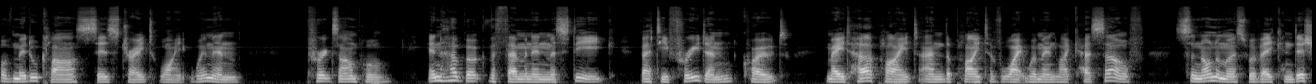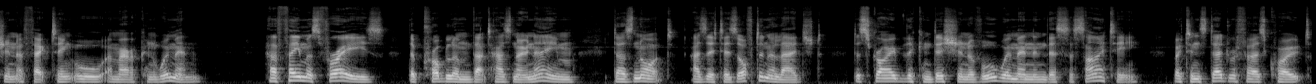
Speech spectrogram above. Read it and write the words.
of middle class cis straight white women. For example, in her book The Feminine Mystique, Betty Friedan, quote, made her plight and the plight of white women like herself synonymous with a condition affecting all American women. Her famous phrase, the problem that has no name, does not, as it is often alleged, describe the condition of all women in this society, but instead refers, quote,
